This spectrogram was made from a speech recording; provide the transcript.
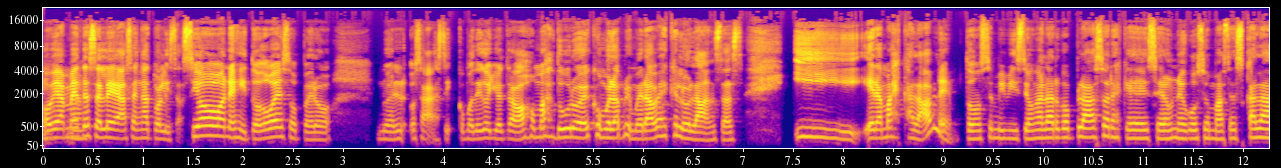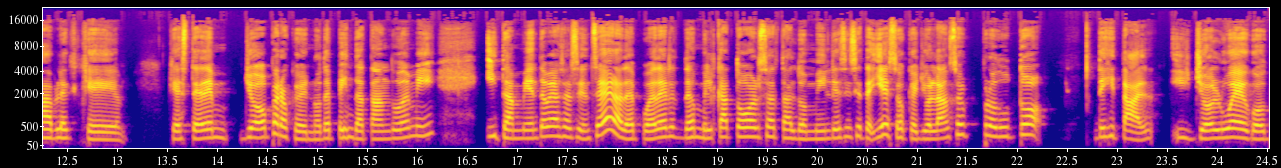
Obviamente se le hacen actualizaciones y todo eso, pero no o sea, como digo yo, el trabajo más duro es como la primera vez que lo lanzas y era más escalable. Entonces mi visión a largo plazo era que sea un negocio más escalable, que que esté de yo, pero que no dependa tanto de mí. Y también te voy a ser sincera, después del 2014 hasta el 2017, y eso, que yo lanzo el producto digital y yo luego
